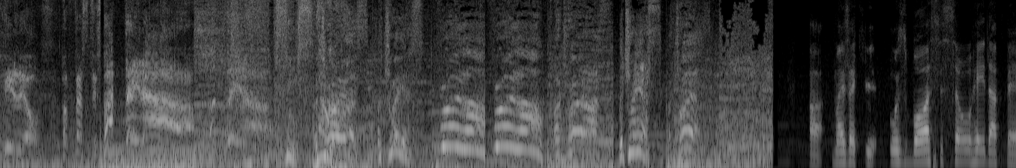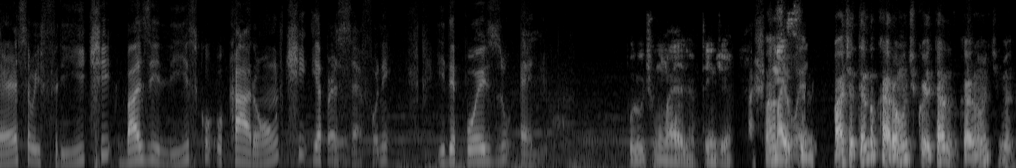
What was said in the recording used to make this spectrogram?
Helios, Hephaestus, Athena! Athena! Zeus, Atreus! Atreus! Freya! Freya! Atreus! Atreus! Atreus! Ó, mas aqui, os bosses são o Rei da Pérsia, o Ifrit, Basilisco, o Caronte e a Perséfone. E depois o Hélio. Por último, um Hélio, entendi. Acho que Nossa, Mas- é o Hélio. você bate até no Caronte, coitado do Caronte, mano.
